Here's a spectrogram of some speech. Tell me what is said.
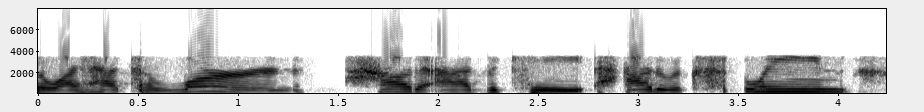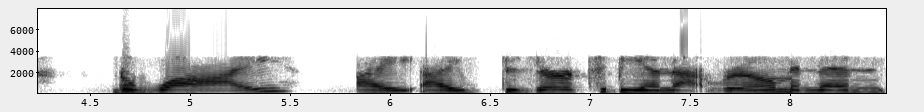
so I had to learn how to advocate, how to explain the why I, I deserve to be in that room and then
